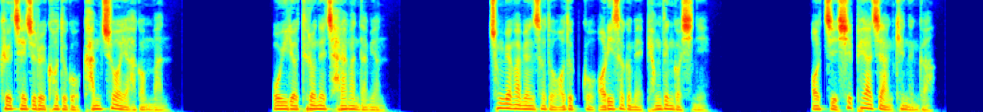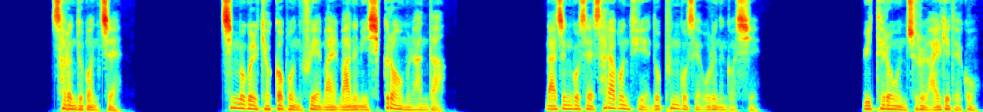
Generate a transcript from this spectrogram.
그 재주를 거두고 감추어야 하건만 오히려 드러내 자랑한다면 총명하면서도 어둡고 어리석음에 병든 것이니 어찌 실패하지 않겠는가. 서른두 번째. 침묵을 겪어본 후에 말 많음이 시끄러움을 한다. 낮은 곳에 살아본 뒤에 높은 곳에 오르는 것이 위태로운 줄을 알게 되고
